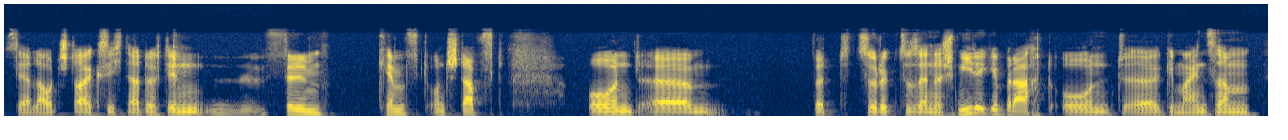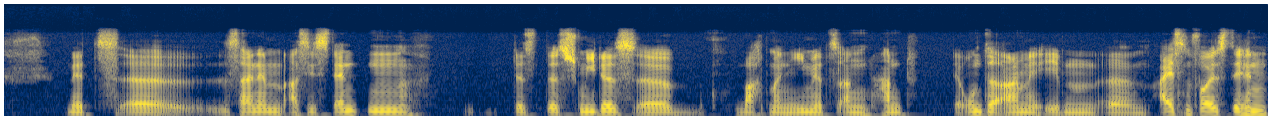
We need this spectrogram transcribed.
sehr lautstark sich da durch den Film kämpft und stapft und ähm, wird zurück zu seiner Schmiede gebracht und äh, gemeinsam mit äh, seinem Assistenten des, des Schmiedes äh, macht man ihm jetzt anhand der Unterarme eben äh, Eisenfäuste hin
